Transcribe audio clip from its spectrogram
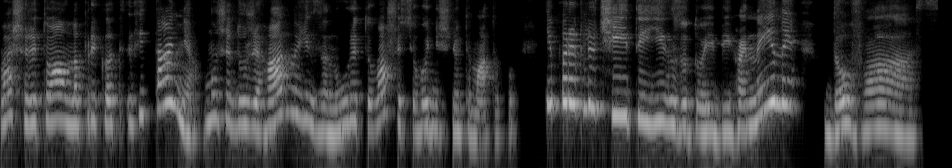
Ваш ритуал, наприклад, вітання може дуже гарно їх занурити у вашу сьогоднішню тематику і переключити їх з отої біганини до вас.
